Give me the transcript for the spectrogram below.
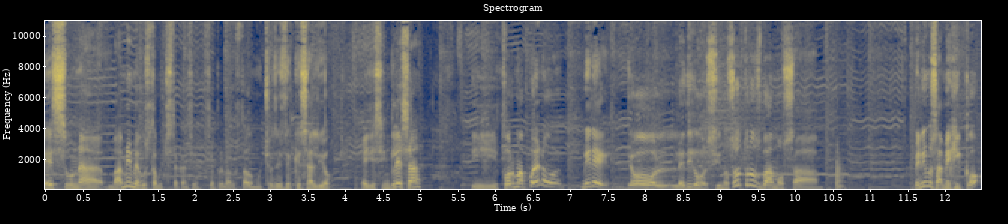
Es una... A mí me gusta mucho esta canción, siempre me ha gustado mucho desde que salió. Ella es inglesa y forma... Bueno, mire, yo le digo, si nosotros vamos a... Venimos a México,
